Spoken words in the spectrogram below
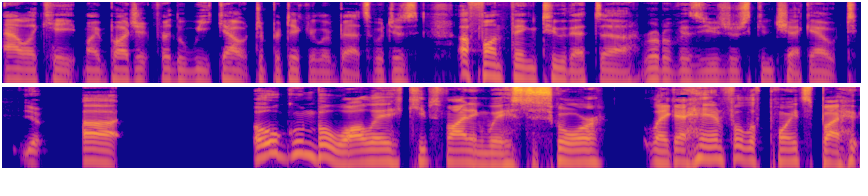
allocate my budget for the week out to particular bets, which is a fun thing too that uh, RotoViz users can check out. Yep. Uh, Ogunbowale keeps finding ways to score like a handful of points by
